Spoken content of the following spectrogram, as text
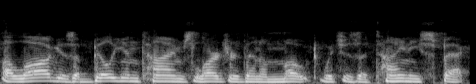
A log is a billion times larger than a mote, which is a tiny speck.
